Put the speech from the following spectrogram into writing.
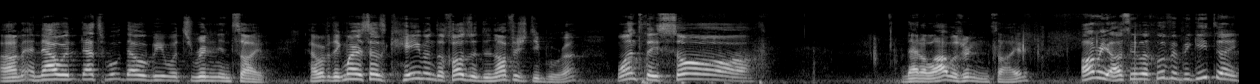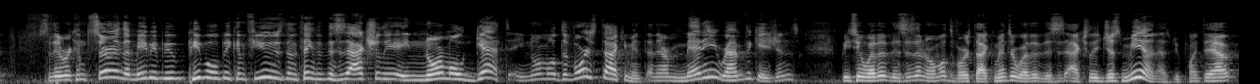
um, and that would that's what that would be what's written inside. However, the Gemara says, "Kaven the chazud the nafish dibura." Once they saw that a lot was written inside. So they were concerned that maybe people will be confused and think that this is actually a normal get, a normal divorce document. And there are many ramifications between whether this is a normal divorce document or whether this is actually just mian, as we pointed out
